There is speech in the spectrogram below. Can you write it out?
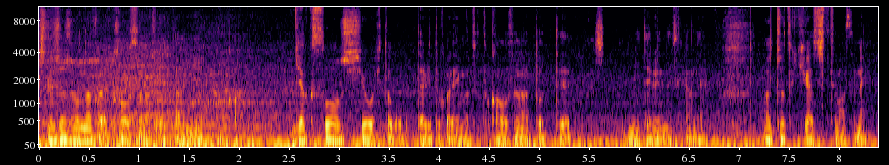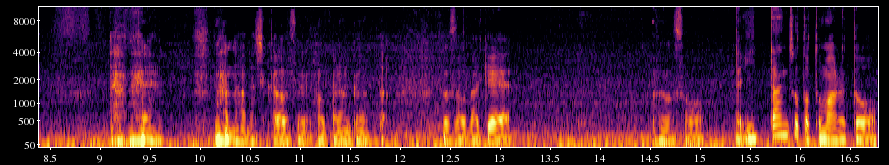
駐車場の中でカオスな状態になんか逆走しよう人がおったりとかで今ちょっとカオスになっとって見てるんですけどね、まあ、ちょっと気が散ってますね。何の話か分からんくなった。そうそうだけ。そうそう。で一旦ちょっと止まると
